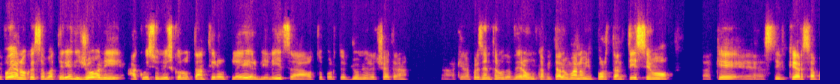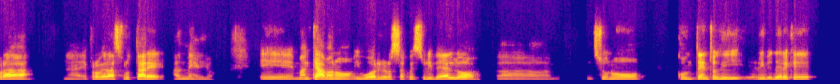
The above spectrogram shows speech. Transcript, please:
e poi hanno questa batteria di giovani a cui si uniscono tanti role player, Bielizza, Otto Porter Jr., eccetera, uh, che rappresentano davvero un capitale umano importantissimo uh, che uh, Steve Kerr saprà e proverà a sfruttare al meglio. E mancavano i Warriors a questo livello. sono contento di rivedere che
